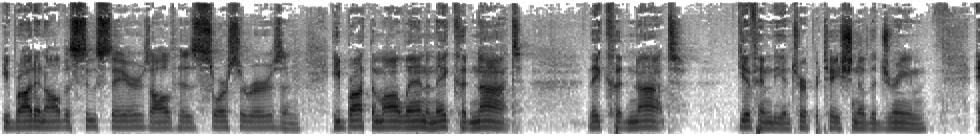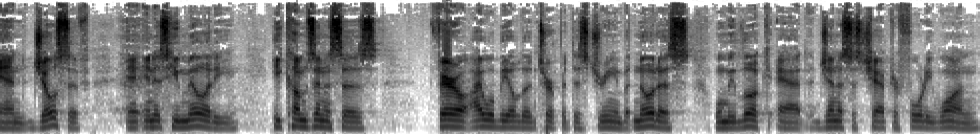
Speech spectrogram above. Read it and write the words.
He brought in all of his soothsayers, all of his sorcerers, and he brought them all in, and they could not, they could not give him the interpretation of the dream. And Joseph, in his humility, he comes in and says, Pharaoh, I will be able to interpret this dream. But notice when we look at Genesis chapter 41,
